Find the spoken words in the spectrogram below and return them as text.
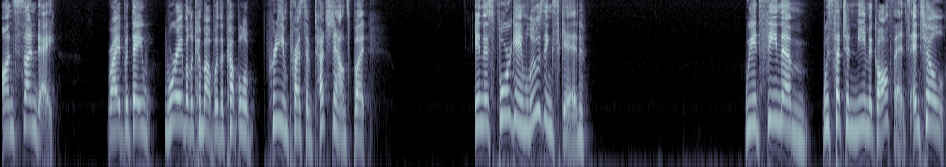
on Sunday, right? But they were able to come up with a couple of pretty impressive touchdowns. But in this four game losing skid, we had seen them with such anemic offense until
